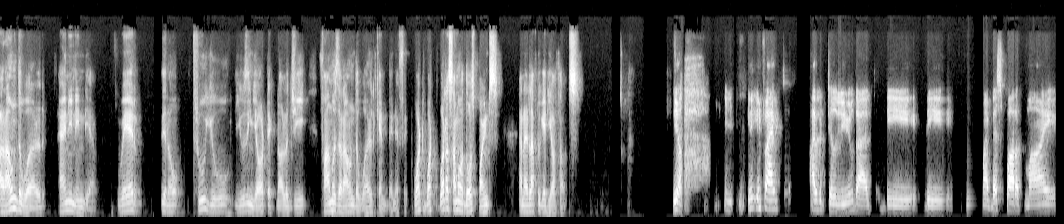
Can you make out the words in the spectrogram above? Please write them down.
around the world and in India, where you know through you using your technology, farmers around the world can benefit. What what what are some of those points? And I'd love to get your thoughts. Yeah, in fact, I would tell you that the the my best part of my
